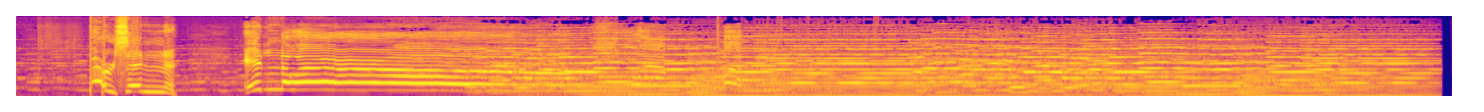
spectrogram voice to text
person in the world.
